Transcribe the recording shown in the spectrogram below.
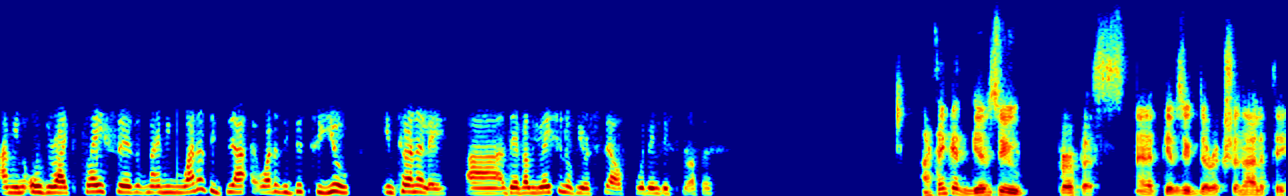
I'm in all the right places. I mean, what does it do, what does it do to you internally? the evaluation of yourself within this process. I think it gives you purpose and it gives you directionality.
